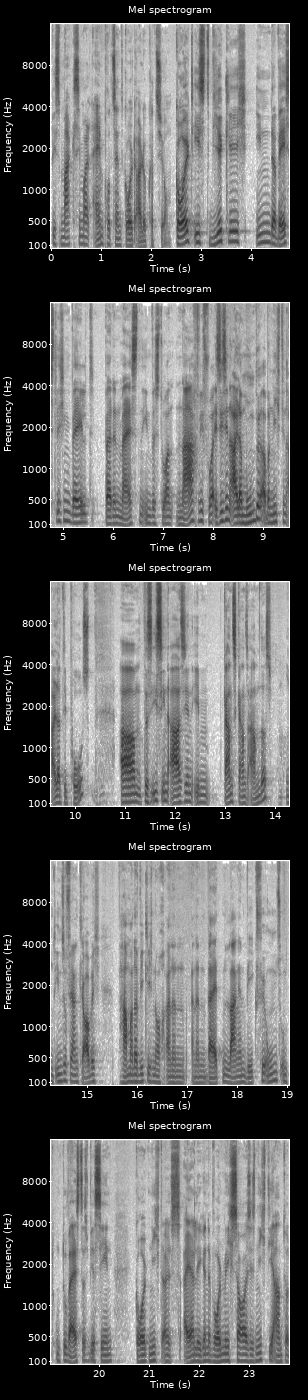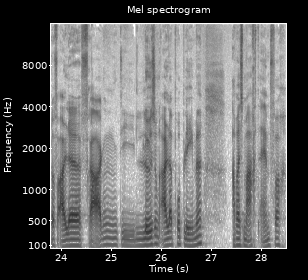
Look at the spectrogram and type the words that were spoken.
bis maximal 1 Prozent Goldallokation. Gold ist wirklich in der westlichen Welt bei den meisten Investoren nach wie vor, es ist in aller Munde, aber nicht in aller Depots. Mhm. Ähm, das ist in Asien eben ganz, ganz anders. Und insofern glaube ich, haben wir da wirklich noch einen, einen weiten, langen Weg für uns. Und, und du weißt, dass wir sehen Gold nicht als eierlegende Wollmilchsau. Es ist nicht die Antwort auf alle Fragen, die Lösung aller Probleme. Aber es macht einfach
